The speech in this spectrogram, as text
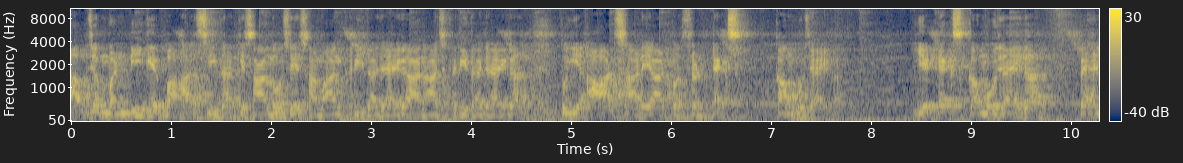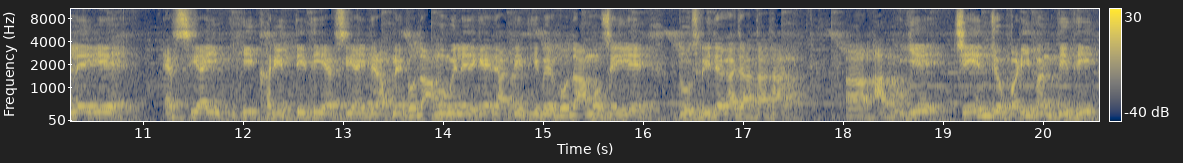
अब जब मंडी के बाहर सीधा किसानों से सामान खरीदा जाएगा, अनाज खरीदा जाएगा तो ये आठ, साढ़े आठ परसेंट टैक्स कम हो जाएगा। ये टैक्स कम हो जाएगा। पहले ये एफ़ ही खरीदती थी। एफसीआई फिर अपने गोदामों में लेके जाती थी। फिर गोदामों से ये दूसरी जगह जाता था। अब ये चेन जो बड़ी बनती थी,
